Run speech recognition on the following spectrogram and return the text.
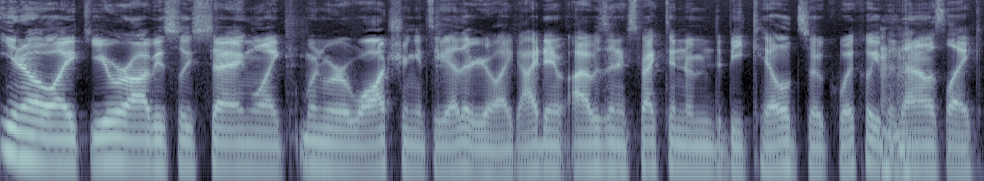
you know, like you were obviously saying, like when we were watching it together, you're like, I didn't, I wasn't expecting him to be killed so quickly, but mm-hmm. then I was like,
